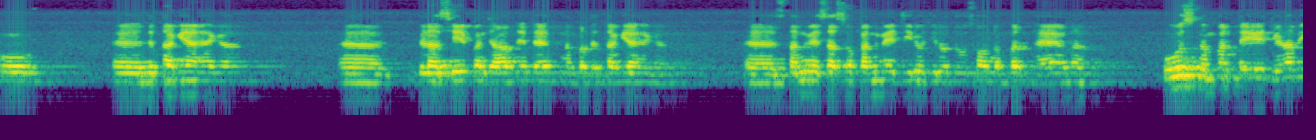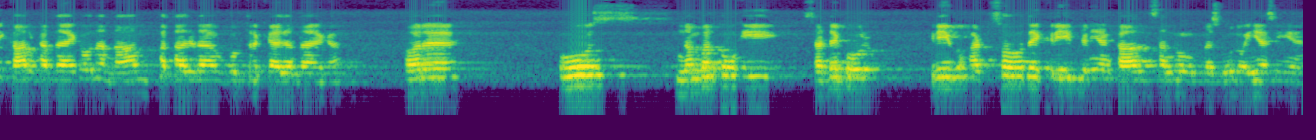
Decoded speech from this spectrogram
ਉਹ ਦਿੱਤਾ ਗਿਆ ਹੈਗਾ। ਜਿਹੜਾ ਸੇਵ ਪੰਜਾਬ ਦੇ ਤਹਿਤ ਨੰਬਰ ਦਿੱਤਾ ਗਿਆ ਹੈਗਾ। ਅਹ, 9779900200 ਨੰਬਰ ਹੈ ਉਹਦਾ ਉਸ ਨੰਬਰ ਤੇ ਜਿਹੜਾ ਵੀ ਕਾਲ ਕਰਦਾ ਹੈਗਾ, ਉਹਦਾ ਨਾਮ, ਪਤਾ ਜਿਹੜਾ ਗੁਪਤ ਰੱਖਿਆ ਜਾਂਦਾ ਹੈਗਾ। ਔਰ ਉਸ ਨੰਬਰ ਤੋਂ ਹੀ ਸਾਡੇ ਕੋਲ ਕਰੀਬ 800 ਦੇ ਕਰੀਬ ਜਿਹੜੀਆਂ ਕਾਲ ਸਾਨੂੰ ਮਸੂਲ ਹੋਈਆਂ ਸੀਗੀਆਂ।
